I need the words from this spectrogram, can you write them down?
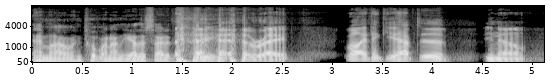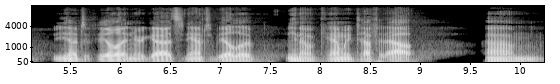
mo and put one on the other side of the street. right. Well, I think you have to, you know, you have to feel it in your guts, and you have to be able to, you know, can we tough it out? Um,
